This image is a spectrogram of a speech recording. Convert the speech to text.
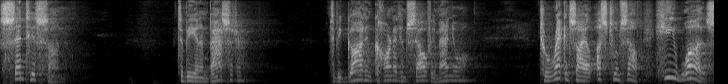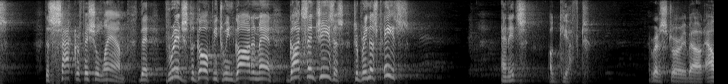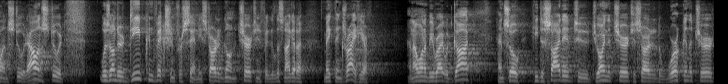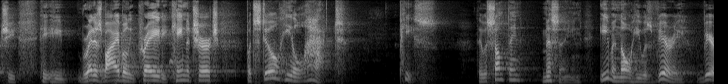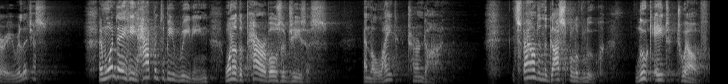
sent his son to be an ambassador, to be God incarnate himself, Emmanuel, to reconcile us to himself. He was the sacrificial lamb that bridged the gulf between God and man. God sent Jesus to bring us peace. And it's a gift. I read a story about Alan Stewart. Alan Stewart was under deep conviction for sin. He started going to church and he figured, listen, I got to make things right here. And I want to be right with God. And so he decided to join the church. He started to work in the church. He, he, he read his Bible, he prayed, he came to church, but still he lacked peace. There was something missing, even though he was very, very religious. And one day he happened to be reading one of the parables of Jesus, and the light turned on. It's found in the Gospel of Luke, Luke 8 12.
